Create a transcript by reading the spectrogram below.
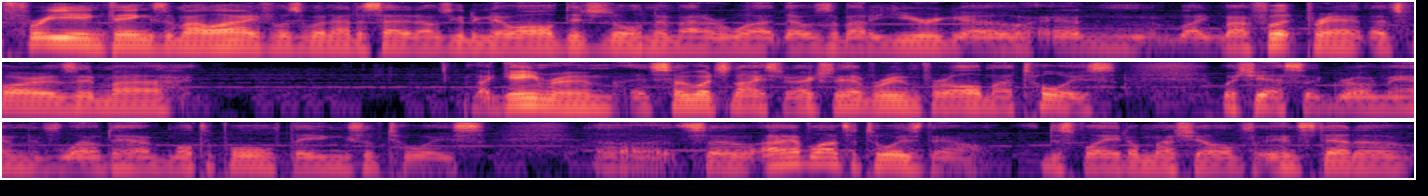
freeing things in my life was when I decided I was going to go all digital no matter what. That was about a year ago, and like my footprint as far as in my my game room is so much nicer. I actually have room for all my toys, which yes, a grown man is allowed to have multiple things of toys. Uh, so I have lots of toys now displayed on my shelves instead of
